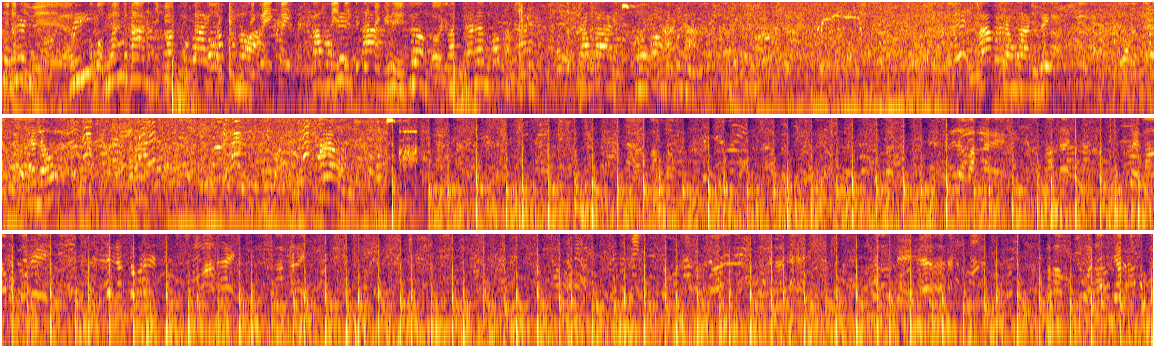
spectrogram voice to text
thì nó chỉ vì có một thoại cho ba nó chỉ vì một bạn thôi. thì quay quay bên bên bên mình cái gì? rồi. xanh, Cao Cai, Hồ Quang Hải? Các trong tay chuẩn bị. Lên đấu.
